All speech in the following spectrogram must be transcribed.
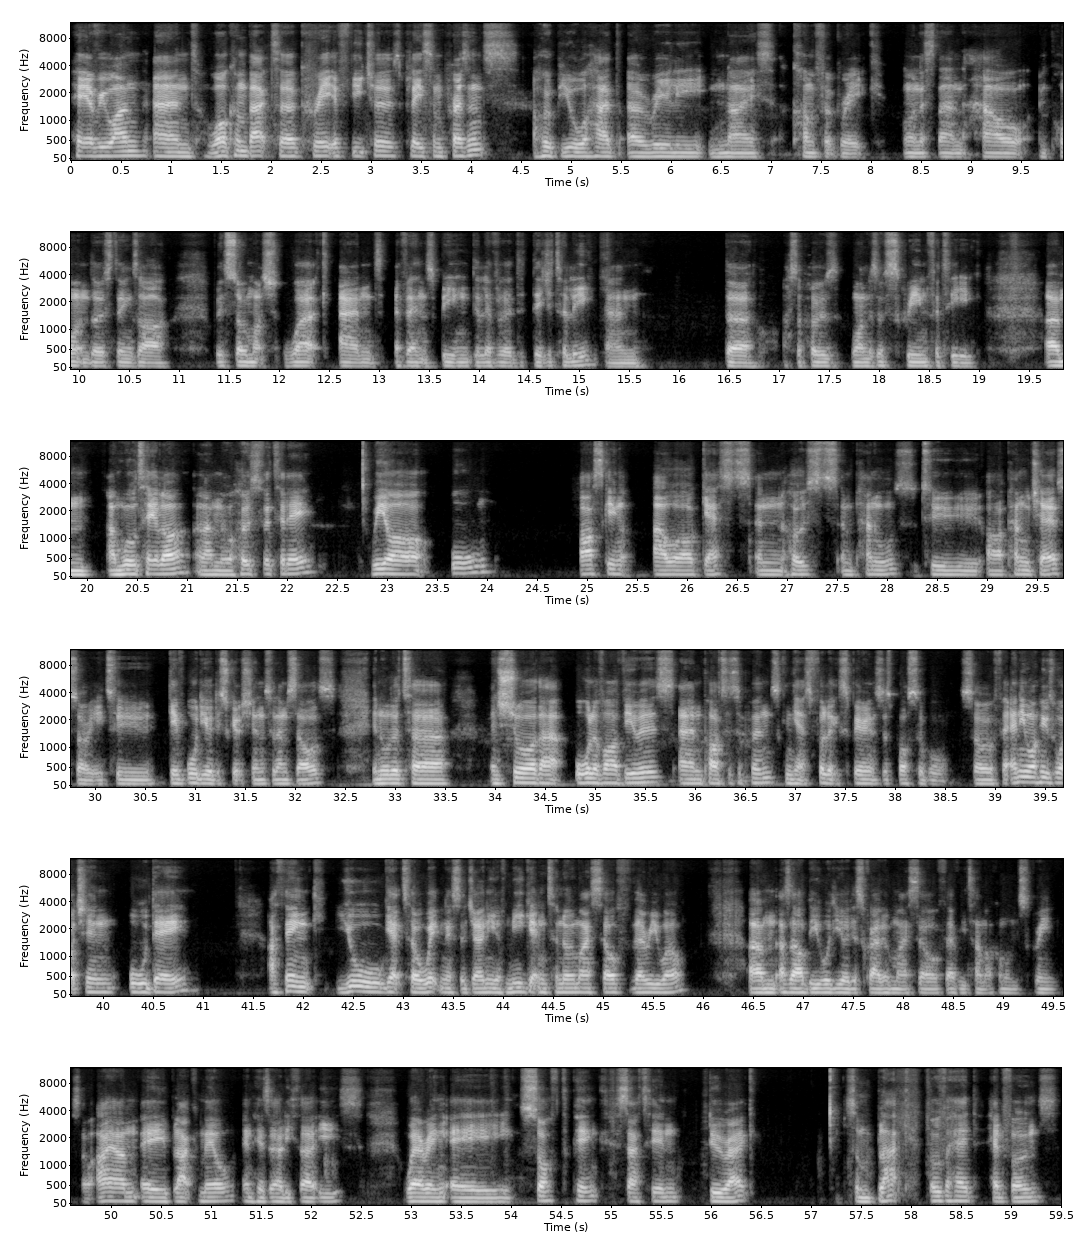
Hey everyone, and welcome back to Creative Futures Place and Presence. I hope you all had a really nice comfort break. I understand how important those things are with so much work and events being delivered digitally and the, I suppose, wonders of screen fatigue. Um, I'm Will Taylor, and I'm your host for today. We are all asking our guests and hosts and panels to our panel chairs, sorry, to give audio descriptions for themselves in order to ensure that all of our viewers and participants can get as full experience as possible. So for anyone who's watching all day, I think you'll get to witness a journey of me getting to know myself very well um, as I'll be audio describing myself every time I come on screen. So I am a black male in his early 30s, wearing a soft pink satin do-rag, some black overhead headphones,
